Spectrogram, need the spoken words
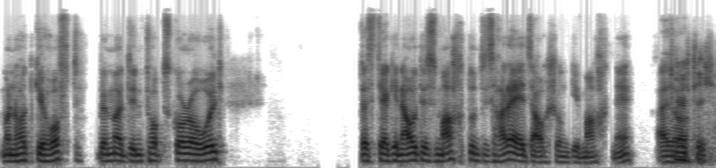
Man hat gehofft, wenn man den Topscorer holt, dass der genau das macht und das hat er jetzt auch schon gemacht. Ne? Also, Richtig.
